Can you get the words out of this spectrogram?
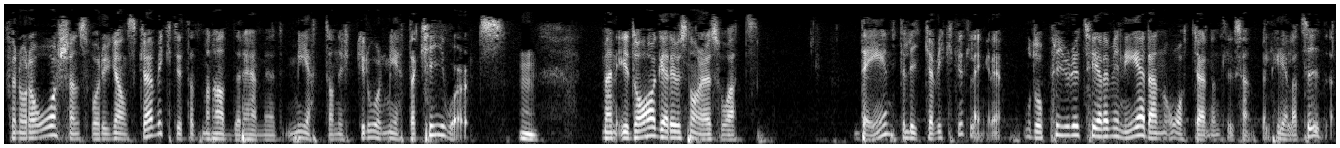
för några år sedan så var det ju ganska viktigt att man hade det här med metanyckelord, meta-keywords. Mm. Men idag är det snarare så att det är inte lika viktigt längre. Och då prioriterar vi ner den åtgärden till exempel hela tiden.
